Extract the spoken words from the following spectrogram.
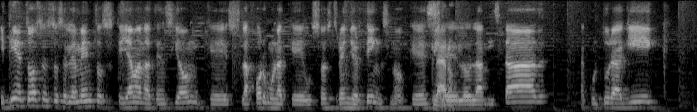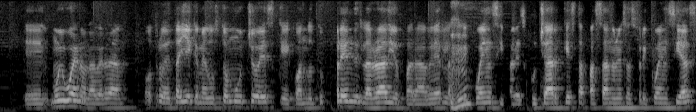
y tiene todos estos elementos que llaman la atención, que es la fórmula que usó Stranger Things, ¿no? Que es Claro. eh, lo- la amistad, la cultura geek. eh, muy bueno, la verdad. Otro detalle que me gustó mucho es que cuando tú prendes la radio para ver la Ujú. frecuencia y para escuchar qué está pasando en esas frecuencias,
